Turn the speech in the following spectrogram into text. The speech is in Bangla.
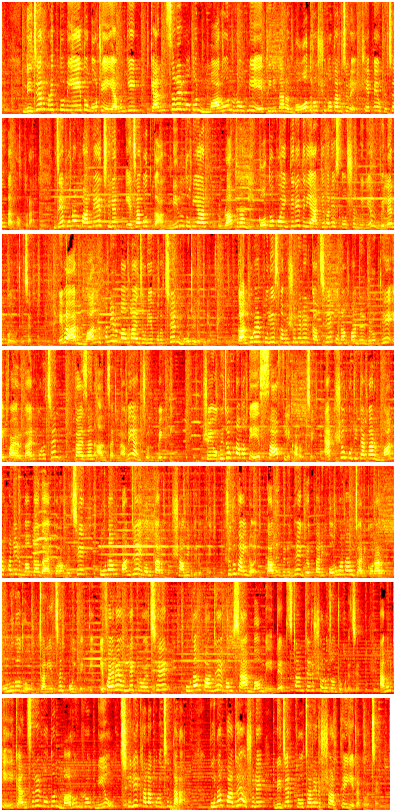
নিজের মৃত্যু নিয়েই তো বটেই, এমনকি ক্যান্সারের মতন মারণ রোগ নিয়ে তিনি তার বদ রসিকতার জোরে খেপে উঠেছেন তার ভক্তরা। যে পুনম পান্ডে ছিলেন এযাবৎকাল নীল দুনিয়ার রাতরানী, গত কয়েকদিনে তিনি একেবারে সোশ্যাল মিডিয়ার ভিলেন হয়ে উঠেছেন। এবার মানহানির মামলায় জড়িয়ে পড়েছেন মডেল অভিনেত্রী। কানপুরের পুলিশ কমিশনারের কাছে পুনম পান্ডের বিরুদ্ধে এফআইআর দায়ের করেছেন ফায়জান আনসারি নামে একজন ব্যক্তি। সেই অভিযোগনামাতে সাফ লেখা রয়েছে। একশো কোটি টাকার মানহানির মামলা দায়ের করা হয়েছে পুনাম পাঞ্জে এবং তার স্বামীর বিরুদ্ধে। শুধু তাই নয়, তাদের বিরুদ্ধে গ্রেপ্তারি পরোয়ানাও জারি করার অনুরোধও জানিয়েছেন ওই ব্যক্তি। এফআইআর উল্লেখ রয়েছে, পুনাম পান্ডে এবং স্যাম বম্বে ডেথ স্টান্টের ষড়যন্ত্র করেছেন এমনকি ক্যান্সারের মতন মারণ রোগ নিয়েও ছেলে খেলা করেছেন তারা। পুনাম পান্ডে আসলে নিজের প্রচারের স্বার্থেই এটা করেছে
